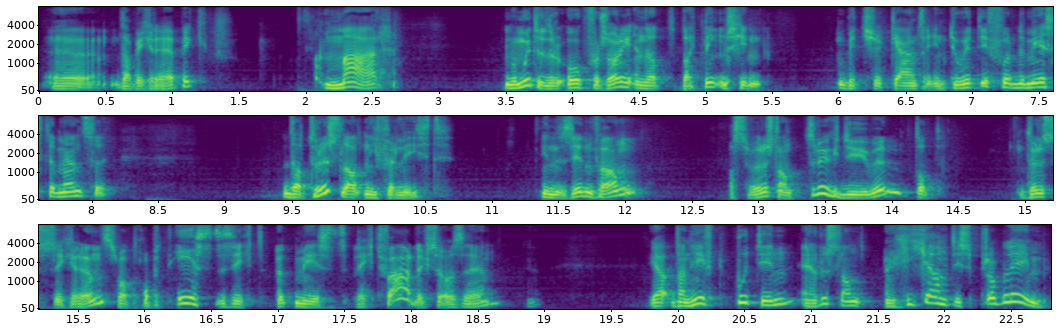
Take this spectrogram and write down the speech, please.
Eh, dat begrijp ik. Maar we moeten er ook voor zorgen, en dat, dat klinkt misschien een beetje counterintuitive voor de meeste mensen, dat Rusland niet verliest. In de zin van, als we Rusland terugduwen tot de Russische grens, wat op het eerste zicht het meest rechtvaardig zou zijn, ja, dan heeft Poetin en Rusland een gigantisch probleem.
